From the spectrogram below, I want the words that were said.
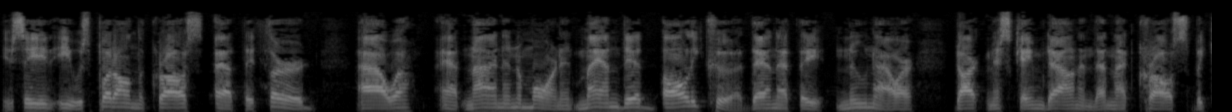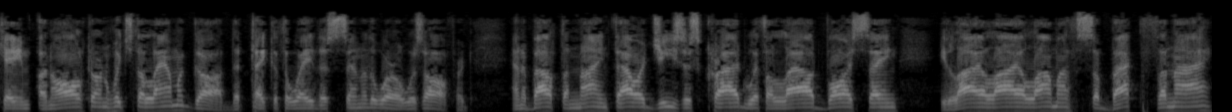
You see, he was put on the cross at the third hour at nine in the morning. Man did all he could. Then at the noon hour, darkness came down, and then that cross became an altar on which the Lamb of God that taketh away the sin of the world was offered. And about the ninth hour, Jesus cried with a loud voice, saying, Eli, Eli, lama sabachthani?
